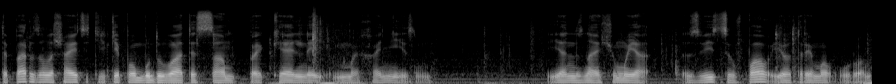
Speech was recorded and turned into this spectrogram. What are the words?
Тепер залишається тільки побудувати сам пекельний механізм. Я не знаю, чому я звідси впав і отримав урон.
